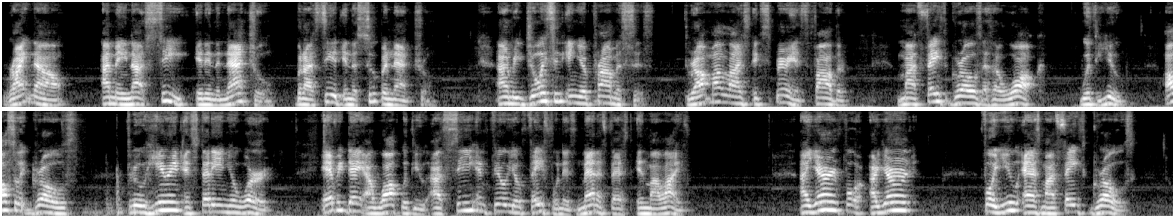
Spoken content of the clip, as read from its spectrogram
Right now, I may not see it in the natural, but I see it in the supernatural. I'm rejoicing in your promises. Throughout my life's experience, Father, my faith grows as I walk with you. Also, it grows through hearing and studying your word. Every day I walk with you, I see and feel your faithfulness manifest in my life. I yearn for I yearn for you as my faith grows.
